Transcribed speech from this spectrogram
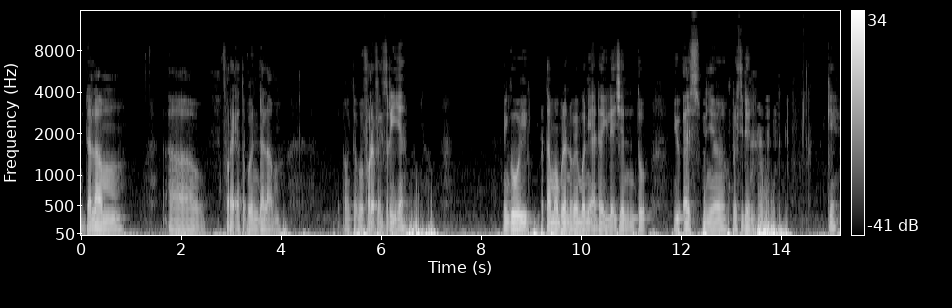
Dalam uh, Forex ataupun dalam Untuk Forex Factory ya minggu pertama bulan November ni ada election untuk US punya presiden. Okay.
